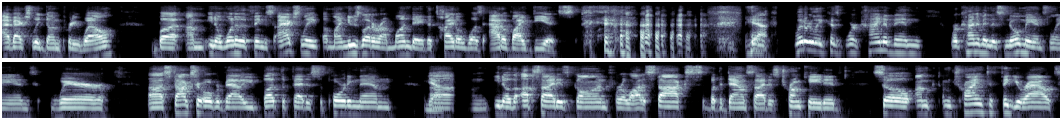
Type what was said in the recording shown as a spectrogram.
I've actually done pretty well. But I'm, you know, one of the things I actually uh, my newsletter on Monday, the title was "Out of Ideas." yeah, literally because we're kind of in we're kind of in this no man's land where uh, stocks are overvalued, but the Fed is supporting them. Yeah. Um, you know, the upside is gone for a lot of stocks, but the downside is truncated. So I'm I'm trying to figure out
